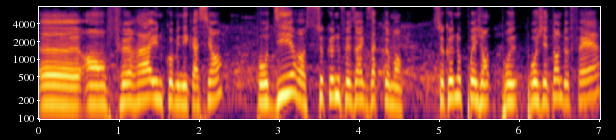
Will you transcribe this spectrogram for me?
euh, on fera une communication pour dire ce que nous faisons exactement ce que nous projetons de faire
